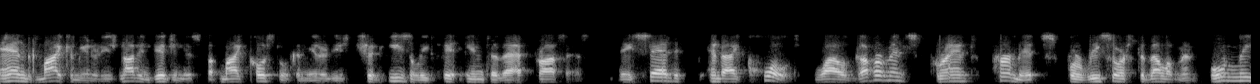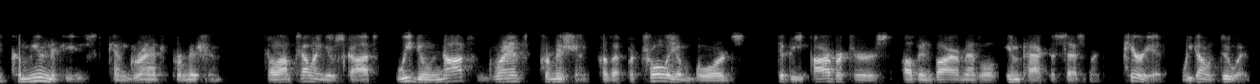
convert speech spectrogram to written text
and my communities, not indigenous, but my coastal communities should easily fit into that process. They said, and I quote, while governments grant permits for resource development, only communities can grant permission. Well, I'm telling you, Scott, we do not grant permission for the petroleum boards to be arbiters of environmental impact assessment. Period. We don't do it.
